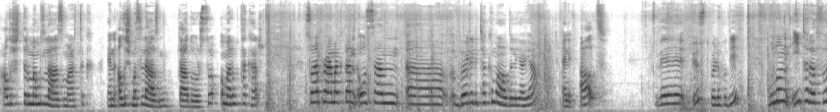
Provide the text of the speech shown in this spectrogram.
alıştırmamız lazım artık. Yani alışması lazım daha doğrusu. Umarım takar. Sonra Primark'tan Olsen eee, böyle bir takım aldı Lia'ya. Yani alt ve üst böyle hoodie. Bunun iyi tarafı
